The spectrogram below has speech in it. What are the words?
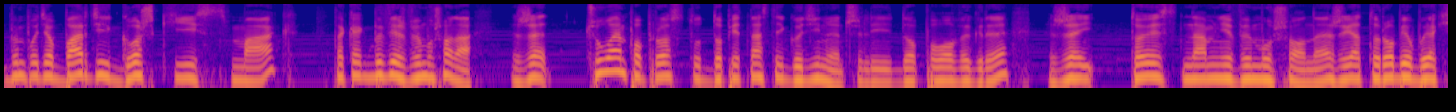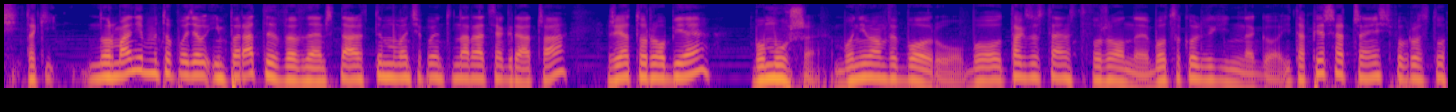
bym powiedział, bardziej gorzki smak, tak jakby wiesz, wymuszona, że czułem po prostu do 15 godziny, czyli do połowy gry, że to jest na mnie wymuszone, że ja to robię, bo jakiś taki, normalnie bym to powiedział imperatyw wewnętrzny, ale w tym momencie powiem to narracja gracza, że ja to robię, bo muszę, bo nie mam wyboru, bo tak zostałem stworzony, bo cokolwiek innego. I ta pierwsza część po prostu,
